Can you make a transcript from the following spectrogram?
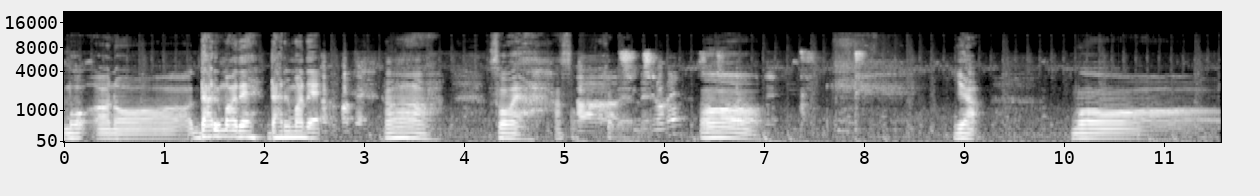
もう、あのー、だるまで、だるまでああ、そうや。あ、そうああだよね。新地のねうんいや、もう、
